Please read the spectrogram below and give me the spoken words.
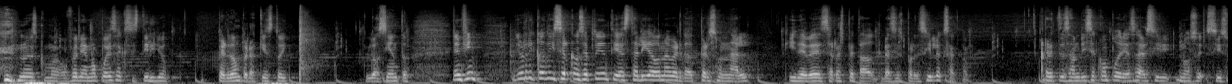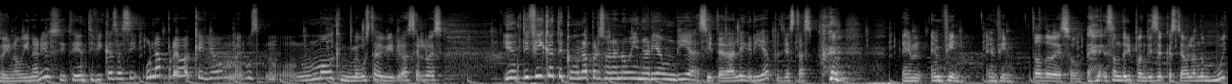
no es como Ofelia, no puedes existir. Yo perdón, pero aquí estoy. Lo siento. En fin, yo rico dice el concepto de identidad está ligado a una verdad personal y debe de ser respetado. Gracias por decirlo. Exacto. Retesam dice cómo podría saber si no sé si soy no binario, si te identificas así. Una prueba que yo me gusta, un modo que me gusta vivir y hacerlo es identifícate como una persona no binaria un día. Si te da alegría, pues ya estás. en, fin, en fin, todo eso. Sandripon dice que estoy hablando muy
